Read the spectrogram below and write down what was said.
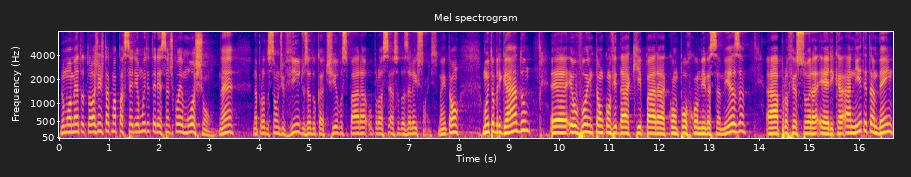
no momento atual, a gente está com uma parceria muito interessante com a Emotion, né? na produção de vídeos educativos para o processo das eleições. Né? Então, muito obrigado. É, eu vou então convidar aqui para compor comigo essa mesa a professora Érica Anitta e também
